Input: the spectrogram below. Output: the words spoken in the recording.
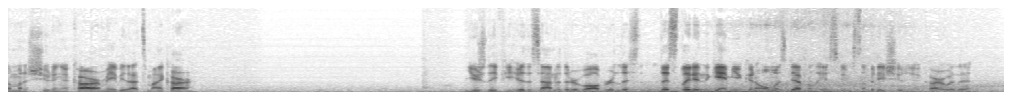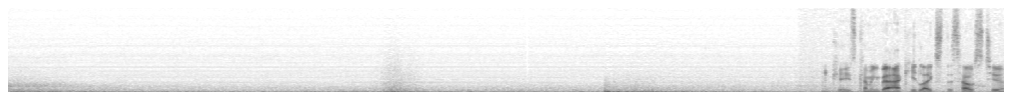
Someone is shooting a car. Maybe that's my car. Usually if you hear the sound of the revolver this, this late in the game, you can almost definitely assume somebody's shooting a car with it. Okay, he's coming back. He likes this house too.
